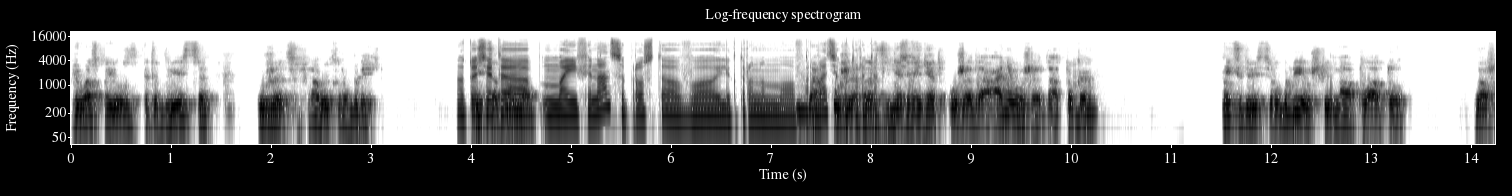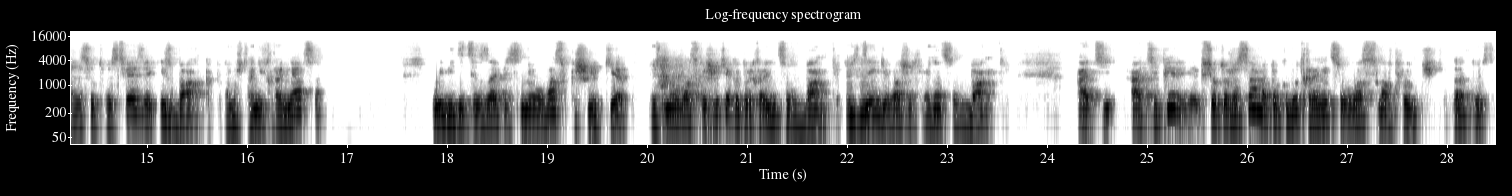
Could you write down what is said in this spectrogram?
и у вас появилось это 200 уже цифровых рублей. Ну, то есть, есть это одно... мои финансы просто в электронном э, формате, да, уже, так нет, нет, нет, уже, да, они уже, да. Только угу. эти 200 рублей ушли на оплату вашей сотовой связи из банка, потому что они хранятся. Вы видите запись не у вас в кошельке, то есть не у вас в кошельке, который хранится в банке. То есть деньги ваши хранятся в банке. А, те, а теперь все то же самое, только будет храниться у вас в смартфончике. Да? То есть,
